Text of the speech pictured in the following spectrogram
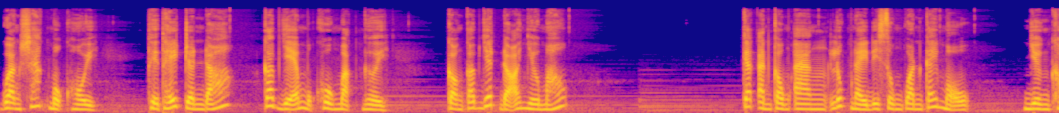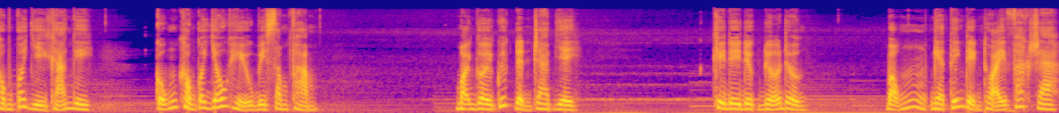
quan sát một hồi thì thấy trên đó có vẽ một khuôn mặt người, còn có vết đỏ như máu. Các anh công an lúc này đi xung quanh cái mộ, nhưng không có gì khả nghi, cũng không có dấu hiệu bị xâm phạm. Mọi người quyết định ra về. Khi đi được nửa đường, bỗng nghe tiếng điện thoại phát ra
